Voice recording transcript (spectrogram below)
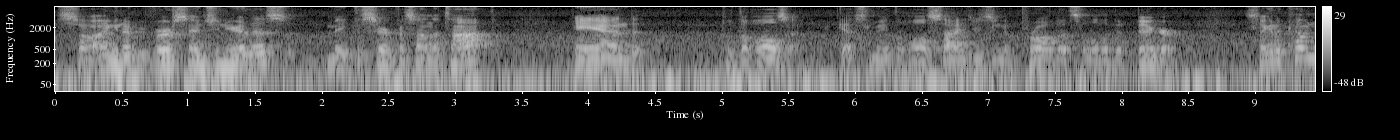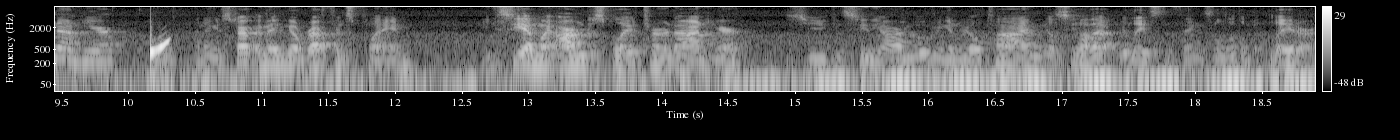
So I'm going to reverse engineer this, make the surface on the top, and put the holes in. Guesstimate the hole size using a probe that's a little bit bigger. So I'm going to come down here, and I'm going to start by making a reference plane. You can see I have my arm display turned on here, so you can see the arm moving in real time. You'll see how that relates to things a little bit later.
